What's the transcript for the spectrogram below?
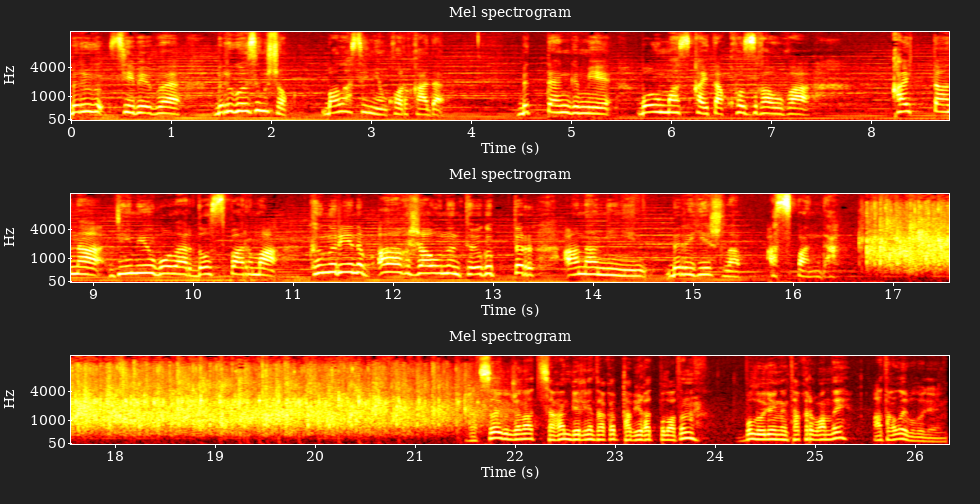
Бір себебі бір көзің жоқ. Бала сенен қорқады. Бітті әңгіме болмас қайта қозғауға. Қайттана демеу болар дос бар ма күңіреніп ақ жауынын төгіп тұр ана менен бірге жылап аспанда. Жақсы гүлжанат саған берілген тақырып табиғат болатын. Бұл өлеңнің тақырыбы қандай? Аты қалай бұл өлеңнің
